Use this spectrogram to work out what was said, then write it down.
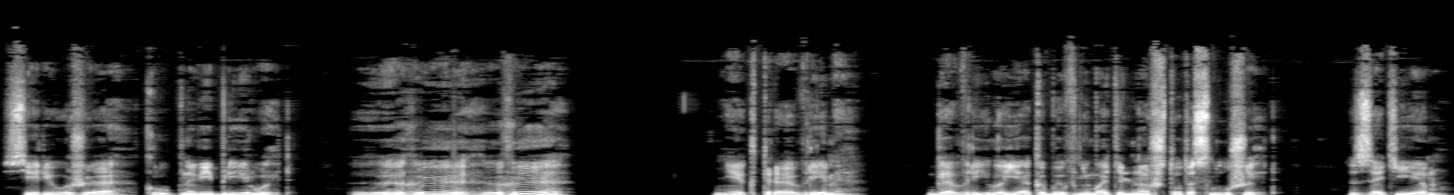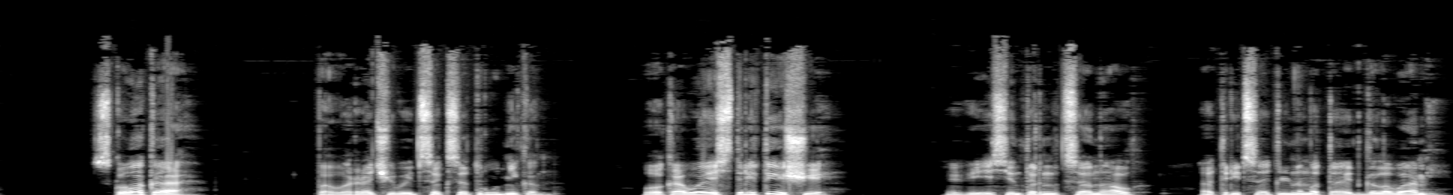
Сережа крупно вибрирует. Эгэ, эгэ. Некоторое время Гаврила якобы внимательно что-то слушает. Затем... «Сколько?» Поворачивается к сотрудникам. «У кого есть три тысячи?» Весь интернационал отрицательно мотает головами.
